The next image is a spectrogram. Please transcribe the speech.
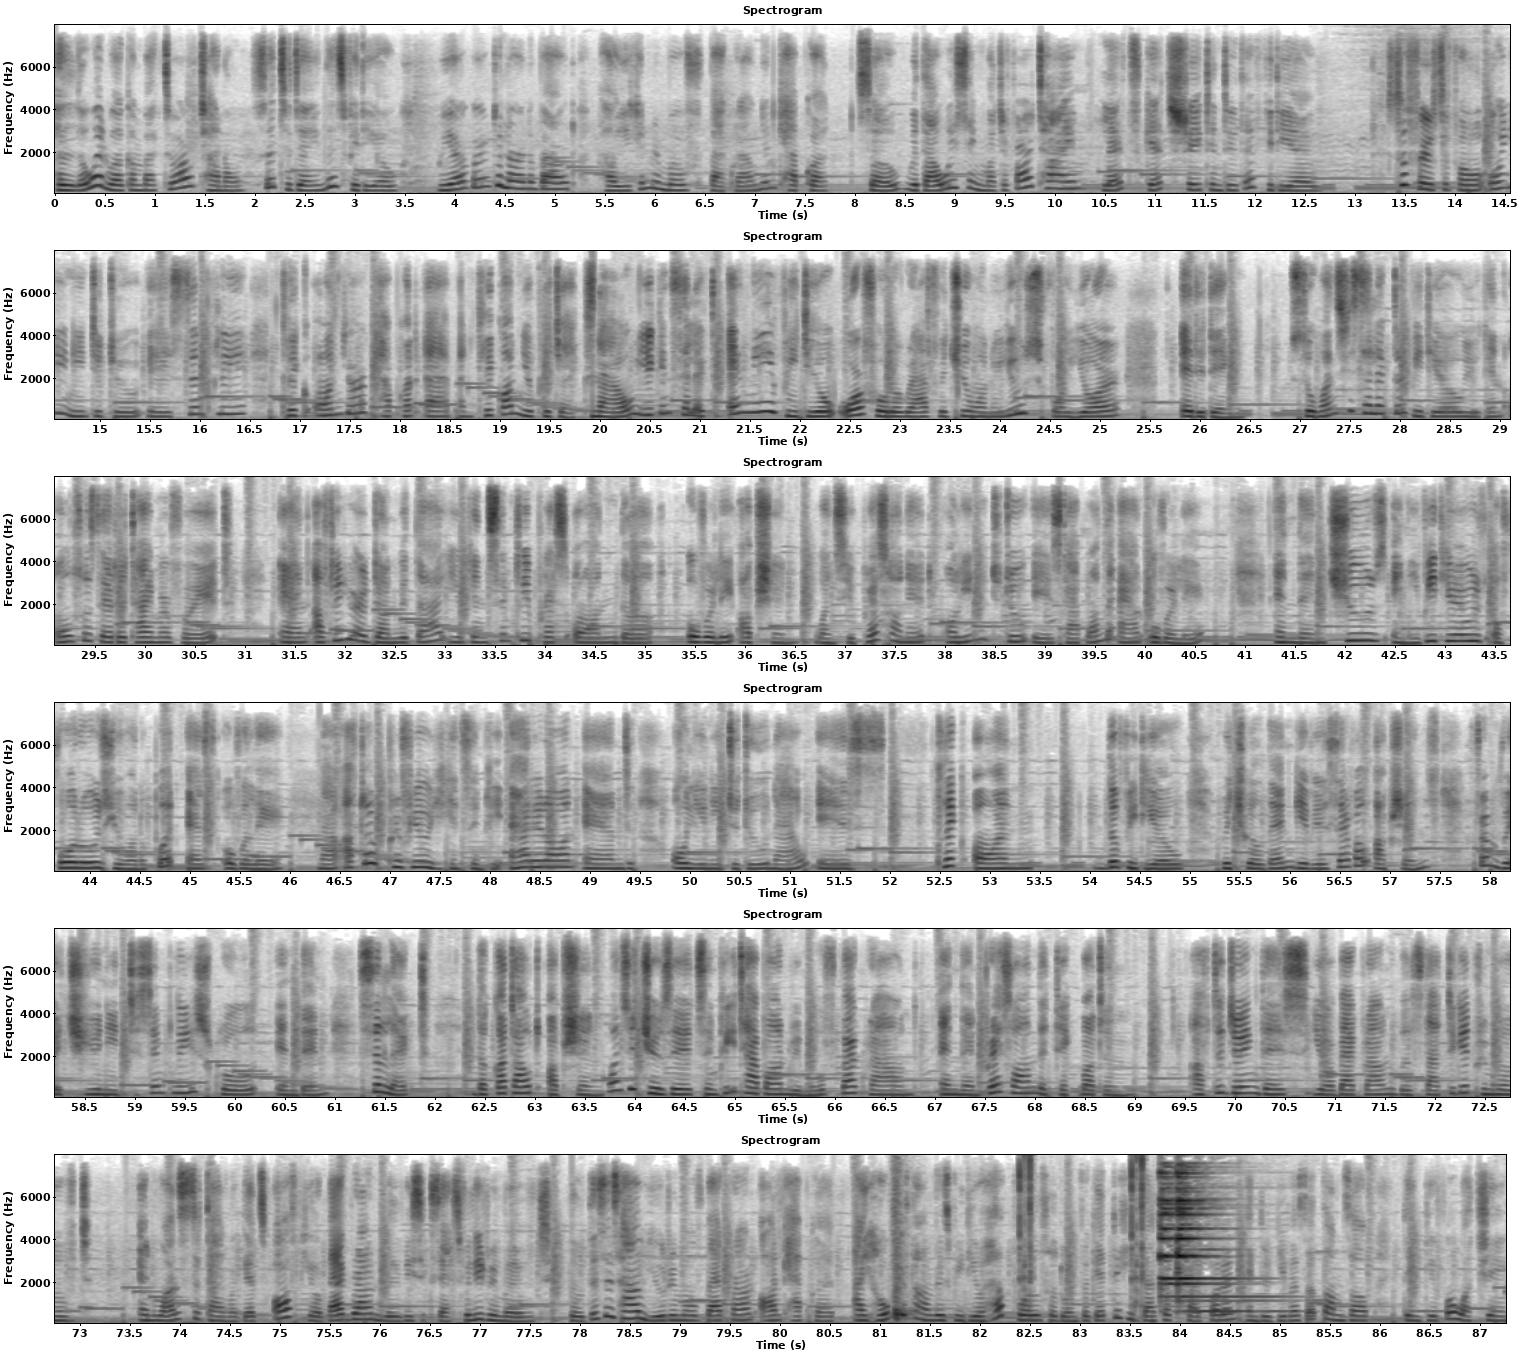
Hello and welcome back to our channel. So today in this video we are going to learn about how you can remove background in CapCut. So without wasting much of our time, let's get straight into the video. So first of all, all you need to do is simply click on your CapCut app and click on new projects. Now you can select any video or photograph which you want to use for your editing so once you select a video you can also set a timer for it. And after you are done with that you can simply press on the overlay option. Once you press on it all you need to do is tap on the add overlay and then choose any videos or photos you want to put as overlay. Now after preview you can simply add it on and all you need to do now is click on the video which will then give you several options from which you need to simply scroll and then select the cutout option. Once you choose it, simply tap on remove background and then press on the tick button. After doing this, your background will start to get removed and once the timer gets off your background will be successfully removed. So this is how you remove background on CapCut. I hope you found this video helpful so don't forget to hit that subscribe button and do give us a thumbs up. Thank you for watching.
